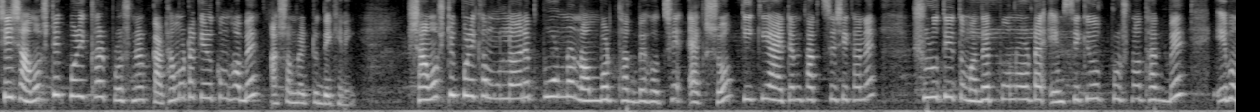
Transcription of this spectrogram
সেই সামষ্টিক পরীক্ষার প্রশ্নের কাঠামোটা কীরকম হবে? আসো আমরা একটু দেখে নিই। সামষ্টিক পরীক্ষা মূল্যায়নে পূর্ণ নম্বর থাকবে হচ্ছে একশো। কি কি আইটেম থাকছে সেখানে? শুরুতেই তোমাদের পনেরোটা এমসিকিউ প্রশ্ন থাকবে এবং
